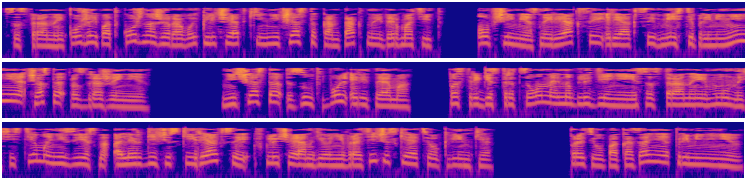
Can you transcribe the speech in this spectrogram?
Со стороны кожи и подкожно-жировой клетчатки нечасто контактный дерматит. Общей местной реакции, реакции в месте применения, часто раздражение. Нечасто зуд, боль, эритема. Пострегистрационное наблюдение со стороны иммунной системы неизвестно, аллергические реакции, включая ангионевротический отек винки. Противопоказания к применению.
